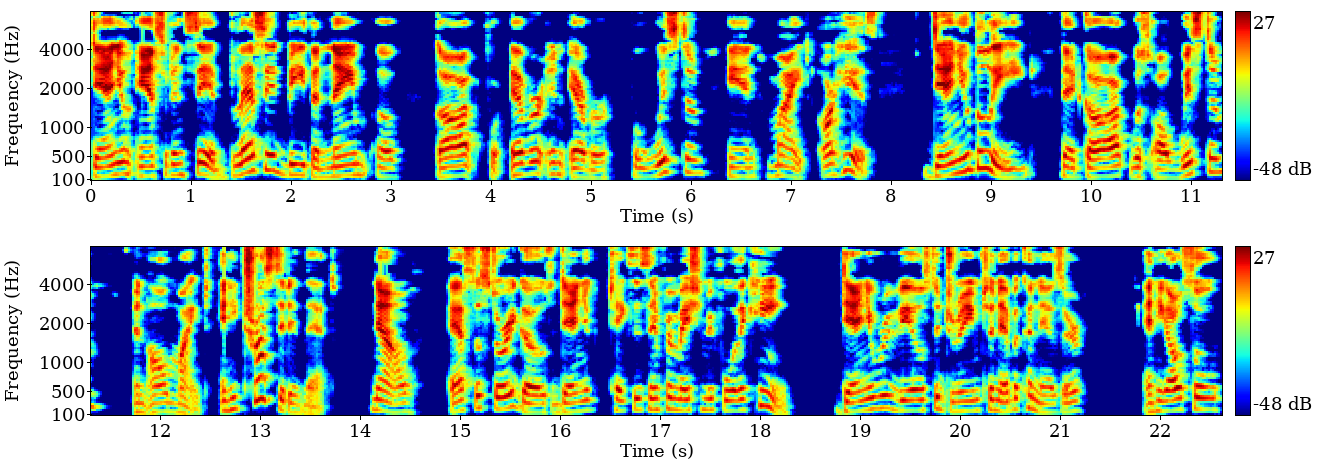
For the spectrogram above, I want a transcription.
Daniel answered and said, Blessed be the name of God forever and ever, for wisdom and might are his. Daniel believed that God was all wisdom and all might, and he trusted in that. Now, as the story goes, Daniel takes this information before the king. Daniel reveals the dream to Nebuchadnezzar, and he also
